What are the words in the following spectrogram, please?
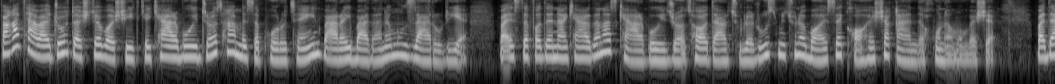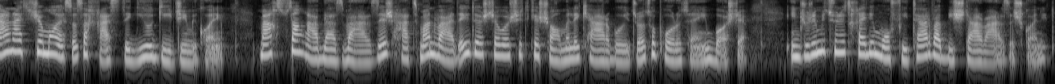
فقط توجه داشته باشید که کربوهیدرات هم مثل پروتئین برای بدنمون ضروریه و استفاده نکردن از کربوهیدرات ها در طول روز می‌تونه باعث کاهش قند خونمون بشه و در نتیجه ما احساس خستگی و گیجی می‌کنیم. مخصوصا قبل از ورزش حتما وعده داشته باشید که شامل کربوهیدرات و پروتئین باشه. اینجوری می‌تونید خیلی مفیدتر و بیشتر ورزش کنید.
